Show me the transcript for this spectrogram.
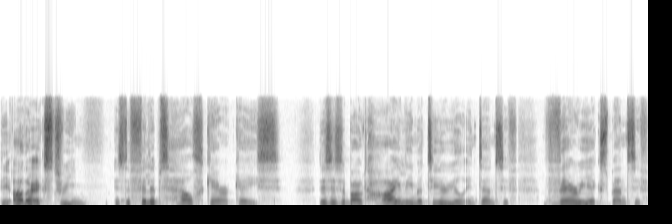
The other extreme is the Philips healthcare case. This is about highly material intensive, very expensive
